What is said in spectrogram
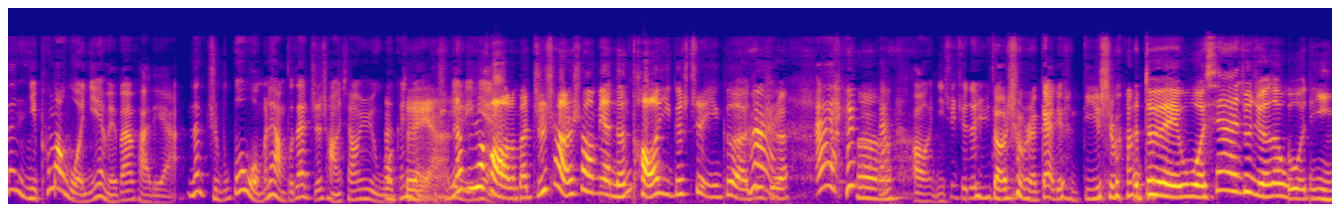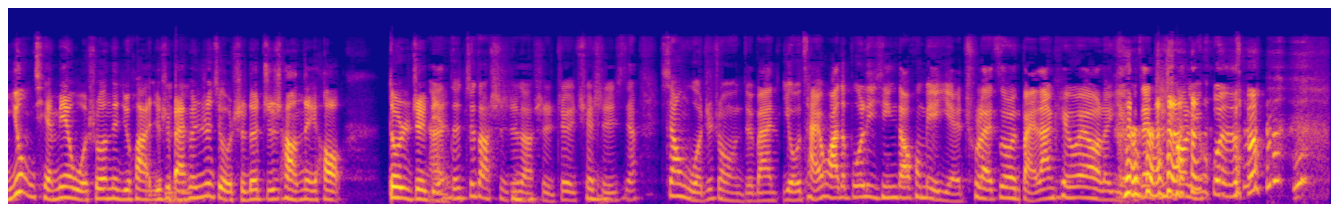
那你碰到我，你也没办法的呀。那只不过我们俩不在职场相遇，我跟你对呀，那不就好了吗？职场上面能逃一个是一个，就是，哎，嗯，哦，你是觉得遇到这种人概率很低是吧？对我现在就觉得，我引用前面我说的那句话，就是百分之九十的职场内耗都是这边。这知道是知道是，这确实像像我这种对吧，有才华的玻璃心，到后面也出来做摆烂 KOL 了，也不在职场里混了。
